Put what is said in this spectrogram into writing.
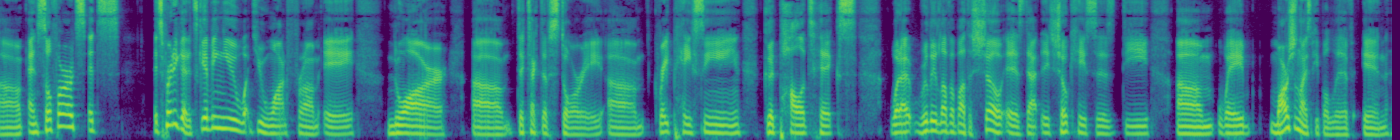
Um, and so far, it's, it's, it's pretty good. It's giving you what you want from a noir um, detective story. Um, great pacing, good politics. What I really love about the show is that it showcases the um, way marginalized people live in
